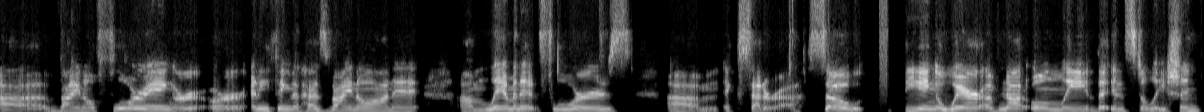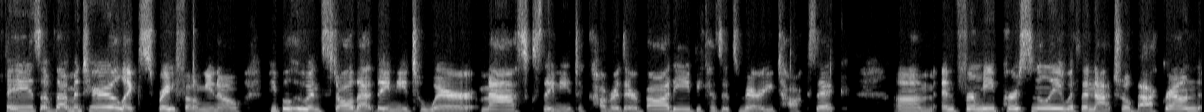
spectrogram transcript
uh, vinyl flooring or, or anything that has vinyl on it, um, laminate floors um, etc. So, being aware of not only the installation phase of that material, like spray foam, you know, people who install that, they need to wear masks, they need to cover their body because it's very toxic. Um, and for me personally, with a natural background,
